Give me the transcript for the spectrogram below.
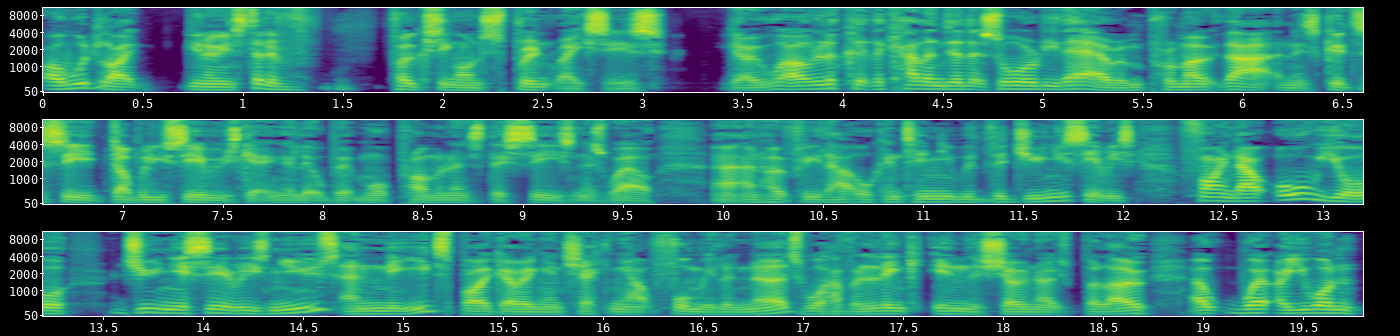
I would like you know instead of focusing on sprint races, go, well, look at the calendar that's already there and promote that. And it's good to see W Series getting a little bit more prominence this season as well. Uh, and hopefully that will continue with the Junior Series. Find out all your Junior Series news and needs by going and checking out Formula Nerds. We'll have a link in the show notes below. Uh, where, are you on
